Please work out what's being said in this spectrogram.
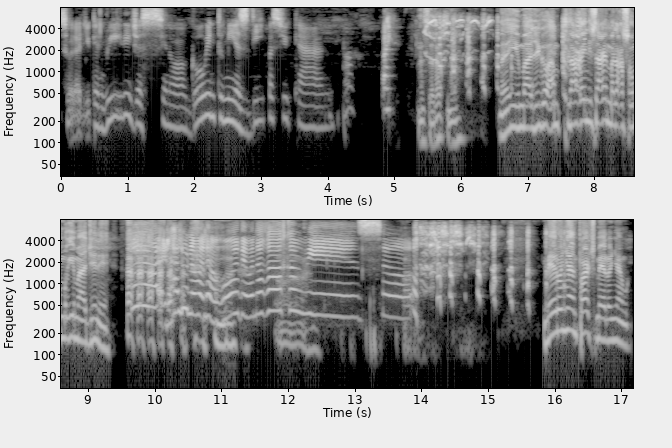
so that you can really just, you know, go into me as deep as you can. Ah, Ay, Ang sarap, no? Na-imagine ko, ang nakakainis sa akin, malakas ako mag-imagine eh. ay, lalo naman ako, di ba, nakakamiss. So, Meron yan, parts, meron yan. Huwag,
